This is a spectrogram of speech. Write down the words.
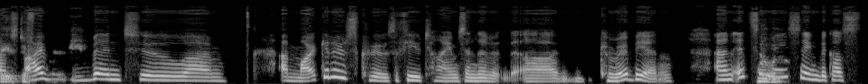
space to. Um, I've been to um, a marketers cruise a few times in the uh, Caribbean, and it's oh, amazing because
